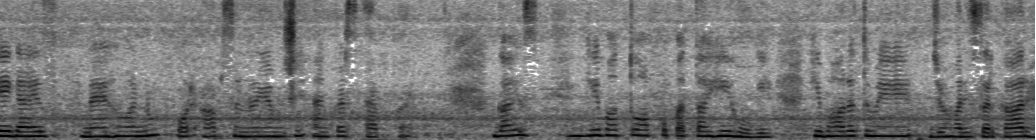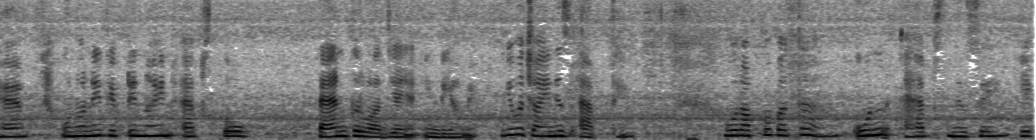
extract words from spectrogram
हे गाइस मैं हूँ अनु और आप सुन रहे हैं मुझे एंकर्स ऐप पर। गाइस ये बात तो आपको पता ही होगी कि भारत में जो हमारी सरकार है, उन्होंने 59 ऐप्स को बैन करवा दिया है इंडिया में, क्योंकि वो चाइनीज़ ऐप थे। और आपको पता है, उन ऐप्स में से एक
